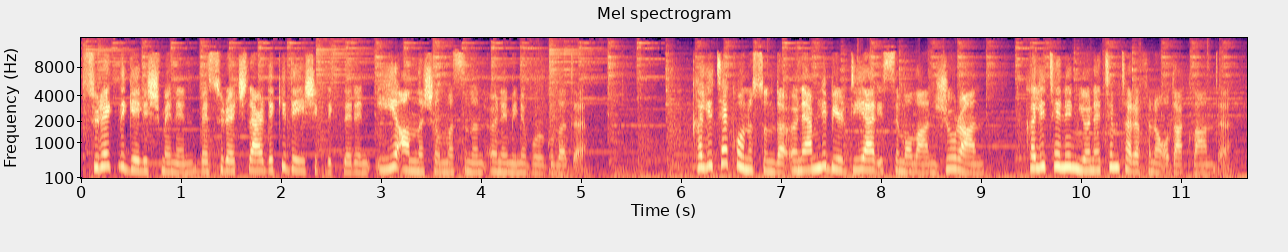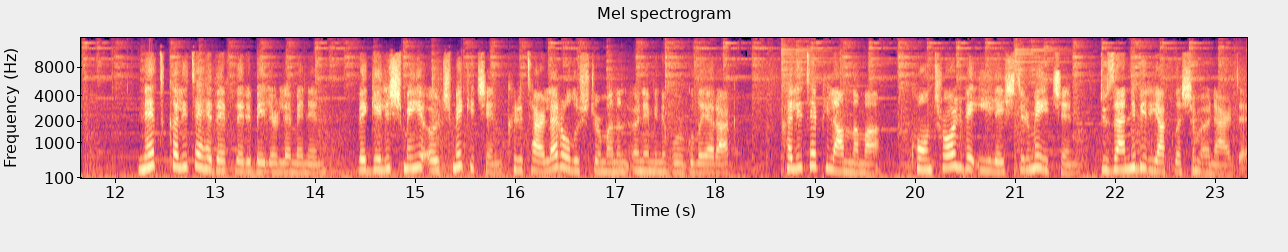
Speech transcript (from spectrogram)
sürekli gelişmenin ve süreçlerdeki değişikliklerin iyi anlaşılmasının önemini vurguladı. Kalite konusunda önemli bir diğer isim olan Juran, kalitenin yönetim tarafına odaklandı. Net kalite hedefleri belirlemenin ve gelişmeyi ölçmek için kriterler oluşturmanın önemini vurgulayarak, kalite planlama, kontrol ve iyileştirme için düzenli bir yaklaşım önerdi.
